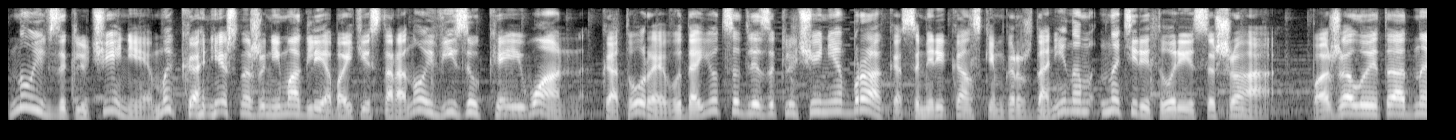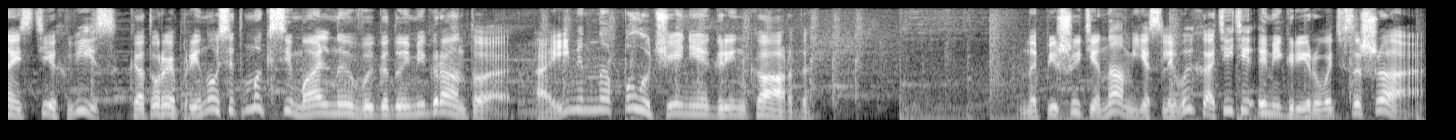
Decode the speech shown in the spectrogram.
Ну и в заключение, мы, конечно же, не могли обойти стороной визу K1, которая выдается для заключения брака с американским гражданином на территории США. Пожалуй, это одна из тех виз, которая приносит максимальную выгоду иммигранту, а именно получение грин-кард. Напишите нам, если вы хотите эмигрировать в США.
